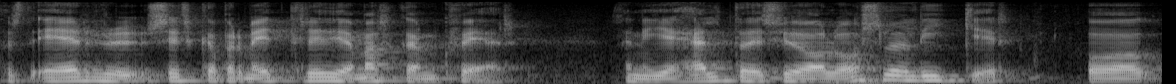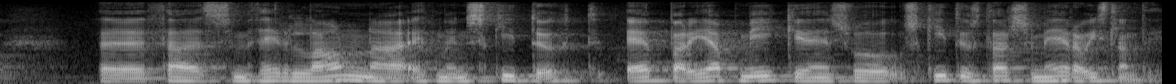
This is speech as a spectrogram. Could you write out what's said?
veist, eru cirka bara með eitt triðja markaðum hver. Þannig ég held að þeir séu alveg óslulega líkir og uh, það sem þeir lána eitthvað skítugt er bara jafn mikið eins og skítugt þar sem er á Íslandi.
